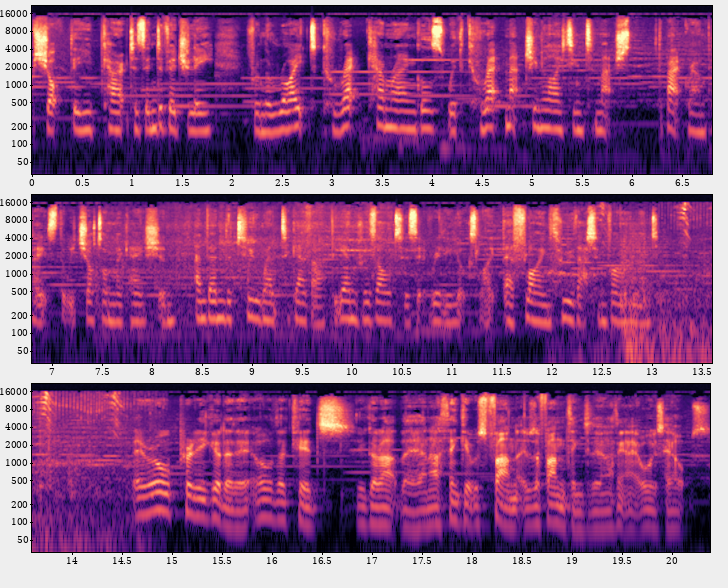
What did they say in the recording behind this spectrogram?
shot the characters individually from the right, correct camera angles with correct matching lighting to match the background plates that we shot on location, and then the two went together. The end result is it really looks like they're flying through that environment. They were all pretty good at it, all the kids who got up there, and I think it was fun. It was a fun thing to do, and I think that always helps.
